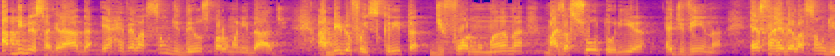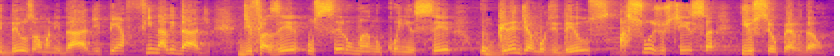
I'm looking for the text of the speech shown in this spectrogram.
a Bíblia Sagrada é a revelação de Deus para a humanidade. A Bíblia foi escrita de forma humana, mas a sua autoria é divina. Esta revelação de Deus à humanidade tem a finalidade de fazer o ser humano conhecer o grande amor de Deus, a sua justiça e o seu perdão.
